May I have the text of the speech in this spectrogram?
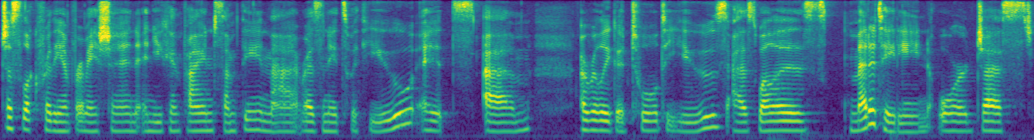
just look for the information and you can find something that resonates with you. It's um, a really good tool to use as well as meditating or just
